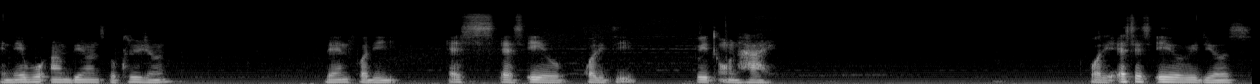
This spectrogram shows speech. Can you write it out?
enable ambient occlusion then for the SSAO quality put it on high for the SSAO radius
